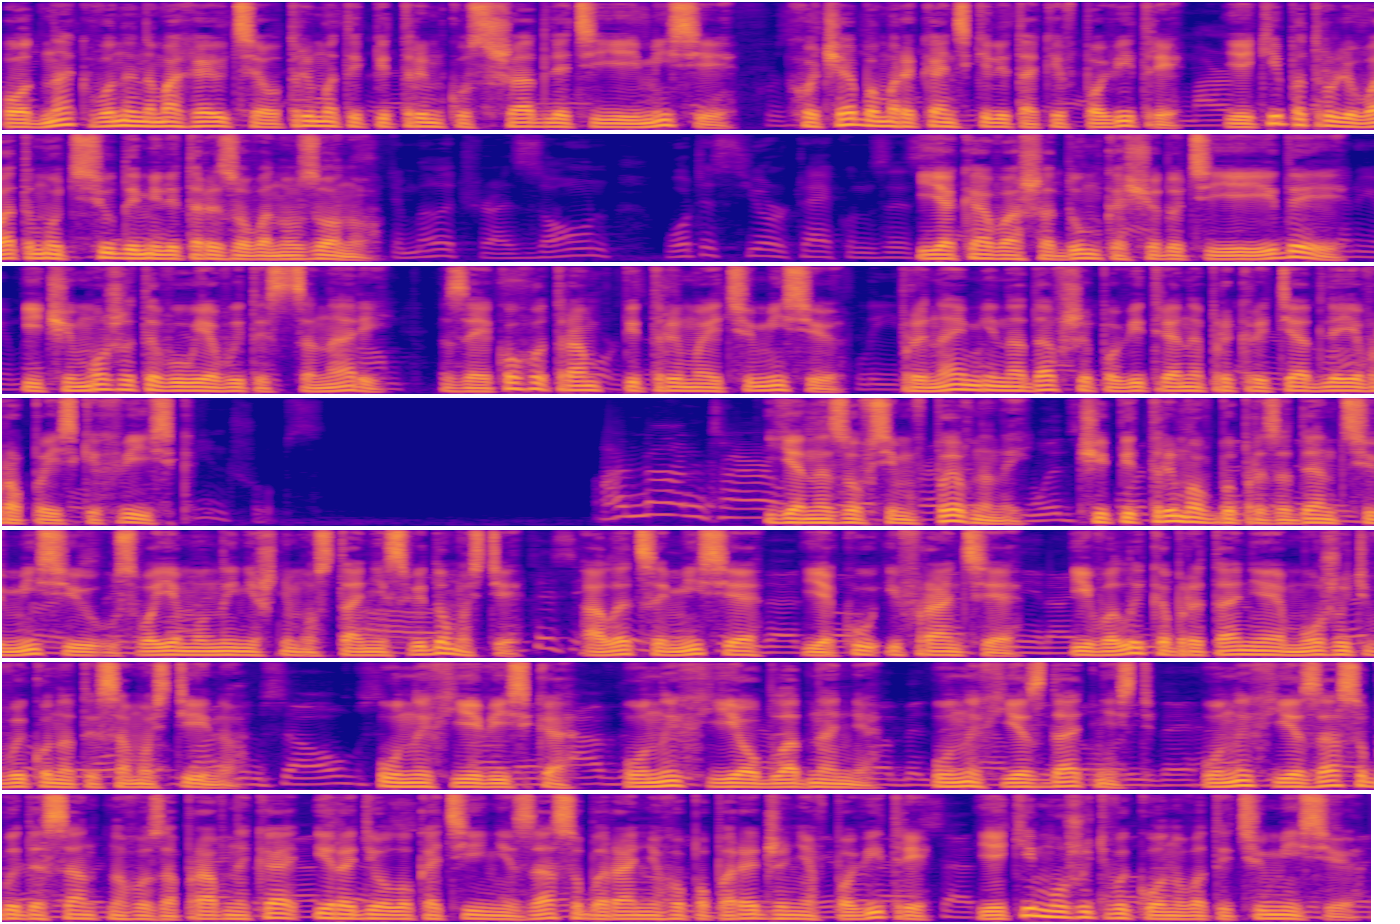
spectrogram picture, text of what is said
Однак вони намагаються отримати підтримку США для цієї місії, хоча б американські літаки в повітрі, які патрулюватимуть цю демілітаризовану зону. Яка ваша думка щодо цієї ідеї, і чи можете ви уявити сценарій, за якого Трамп підтримає цю місію, принаймні надавши повітряне прикриття для європейських військ? Я не зовсім впевнений, чи підтримав би президент цю місію у своєму нинішньому стані свідомості, але це місія, яку і Франція, і Велика Британія можуть виконати самостійно. У них є війська, у них є обладнання, у них є здатність, у них є засоби десантного заправника і радіолокаційні засоби раннього попередження в повітрі, які можуть виконувати цю місію.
